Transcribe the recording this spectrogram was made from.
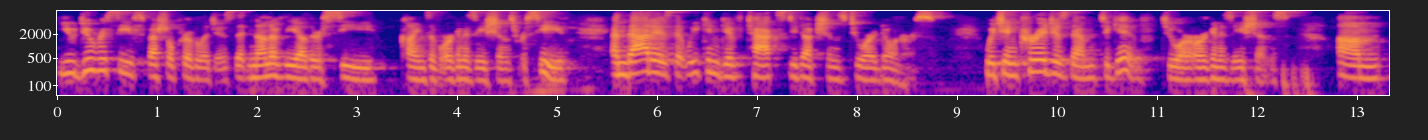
you do receive special privileges that none of the other C kinds of organizations receive. And that is that we can give tax deductions to our donors, which encourages them to give to our organizations. Um,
